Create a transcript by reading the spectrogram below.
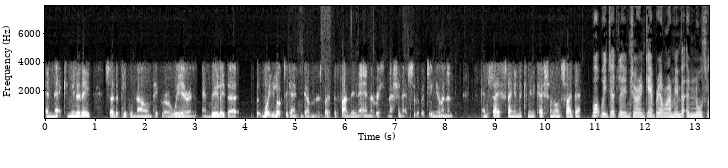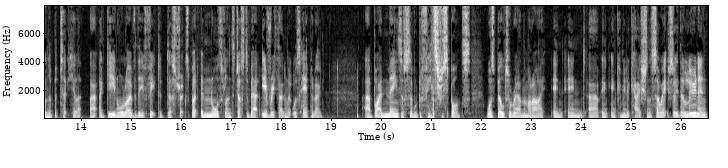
in that community so that people know and people are aware. And, and really, the, what you look to gain from government is both the funding and the recognition as sort of a genuine and, and safe thing in the communication alongside that. What we did learn during Gabrielle, I remember in Northland in particular, uh, again, all over the affected districts, but in Northland, just about everything that was happening. Uh, by means of civil defence response was built around the marae and and, uh, and, and communication. So actually, the learning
